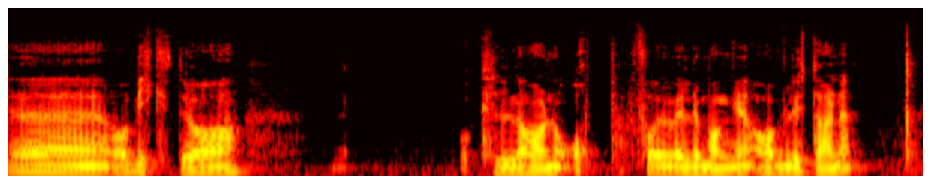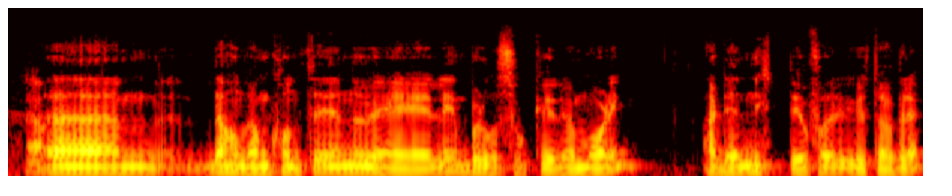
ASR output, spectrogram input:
eh, og viktig å, å klarne opp for veldig mange av lytterne. Ja. Eh, Det handler om kontinuerlig blodsukkermåling. Er det nyttig for utøvere?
